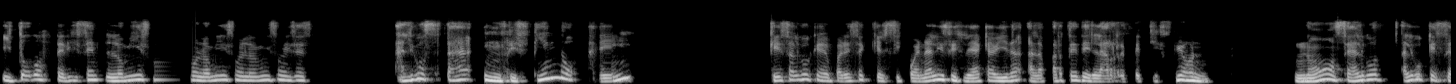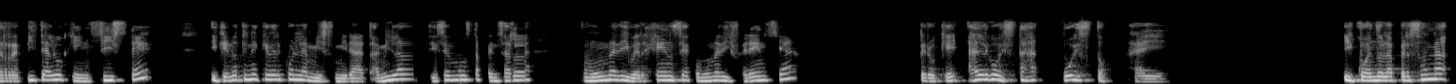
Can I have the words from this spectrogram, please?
y todos te dicen lo mismo, lo mismo, lo mismo. Y dices, algo está insistiendo ahí que es algo que me parece que el psicoanálisis le da cabida a la parte de la repetición, ¿no? O sea, algo, algo que se repite, algo que insiste y que no tiene que ver con la mismidad. A mí la repetición me gusta pensarla como una divergencia, como una diferencia, pero que algo está puesto ahí. Y cuando la persona,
